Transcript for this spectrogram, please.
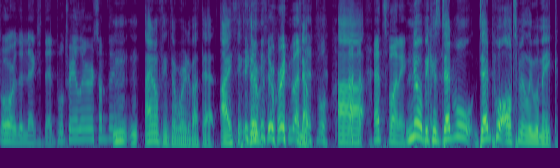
Or the next Deadpool trailer or something? N- I don't think they're worried about that. I think they're They're worried about no. Deadpool. Uh, That's funny. No, because Deadpool Deadpool ultimately will make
